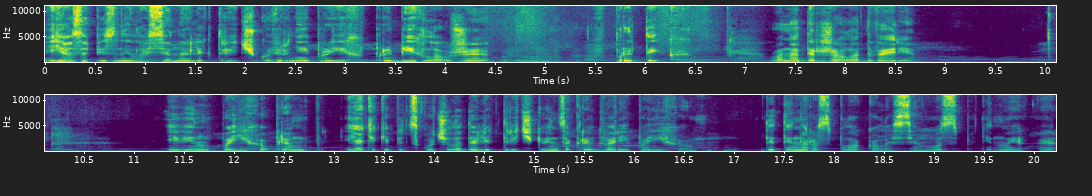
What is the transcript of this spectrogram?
Я запізнилася на електричку, вірніше, приїх, прибігла вже впритик. Вона держала двері, і він поїхав прямо. Я тільки підскочила до електрички, він закрив двері і поїхав. Дитина розплакалася, господі, ну яке.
